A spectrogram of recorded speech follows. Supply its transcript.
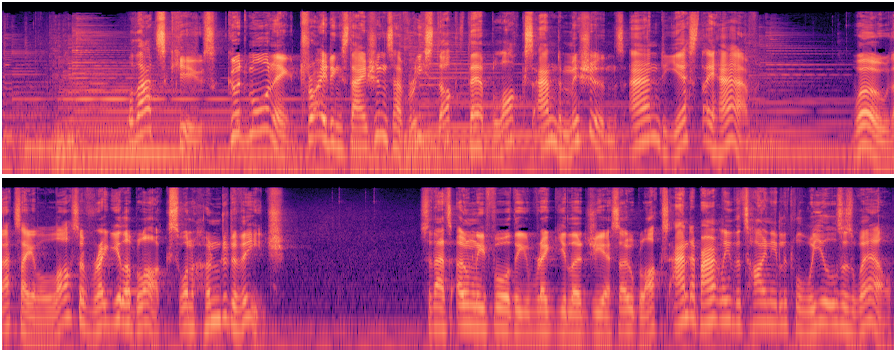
Well, that's cute. Good morning. Trading stations have restocked their blocks and missions, and yes, they have. Whoa, that's a lot of regular blocks, 100 of each. So that's only for the regular GSO blocks, and apparently the tiny little wheels as well.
